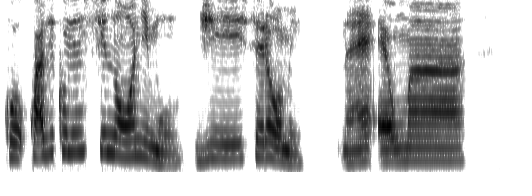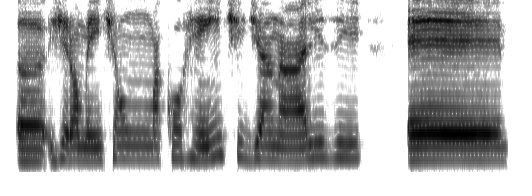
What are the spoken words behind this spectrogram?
co quase como um sinônimo de ser homem, né? É uma uh, geralmente é uma corrente de análise é,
